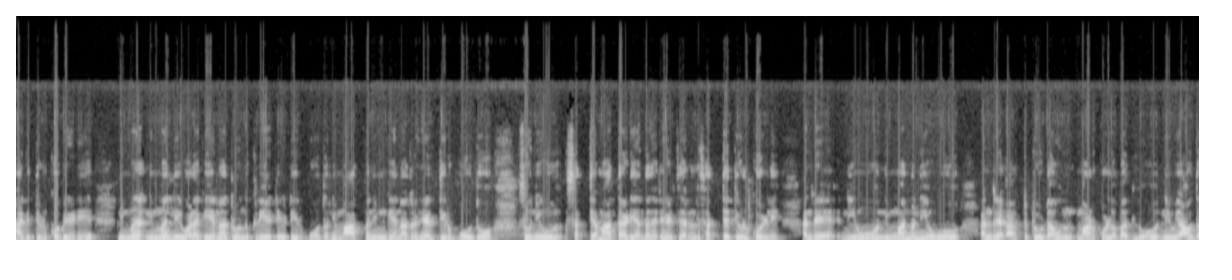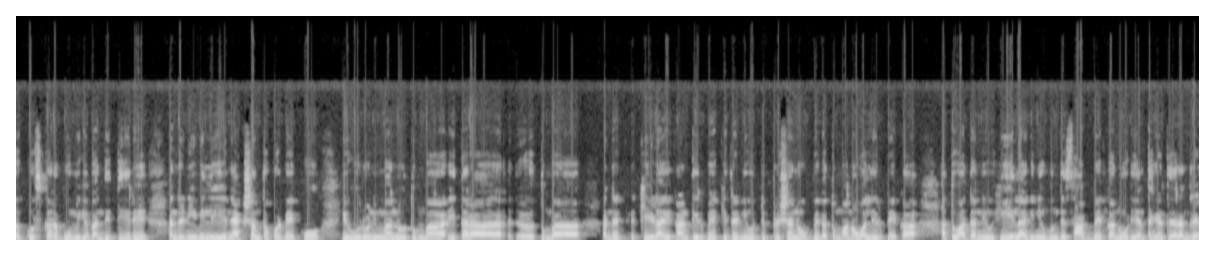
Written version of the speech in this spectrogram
ಹಾಗೆ ತಿಳ್ಕೊಬೇಡಿ. ನಿಮ್ಮ, ನಿಮ್ಮಲ್ಲಿ ಒಳಗೆ ಏನಾದರೂ ಒಂದು ಕ್ರಿಯೇಟಿವಿಟಿ ಇರ್ಬೋದು, ನಿಮ್ಮ ಆತ್ಮ ನಿಮ್ಗೆ ಏನಾದರೂ ಹೇಳ್ತಿರ್ಬೋದು. ಸೊ ನೀವು ಸತ್ಯ ಮಾತಾಡಿ ಅಂತ ಹೇಳ್ತಿದ್ದಾರೆ. ಅಂದರೆ ಸತ್ಯ ತಿಳ್ಕೊಳ್ಳಿ. ಅಂದರೆ ನೀವು ನಿಮ್ಮನ್ನು ನೀವು ಅಂದರೆ ಅರ್ತ್ ಟು ಡೌನ್ ಮಾಡ್ಕೊಳ್ಳೋ ಬದಲು ನೀವು ಯಾವುದಕ್ಕೋಸ್ಕರ ಭೂಮಿಗೆ ಬಂದಿದ್ದೀರಿ? ಅಂದರೆ ನೀವಿಲ್ಲಿ ಏನು ಆ್ಯಕ್ಷನ್ ತಗೊಳ್ಬೇಕು? ಇವರು ನಿಮ್ಮನ್ನು ತುಂಬ ಈ ಥರ ತುಂಬ ಅಂದರೆ ಕೀಳಾಗಿ ಕಾಣ್ತಿರ್ಬೇಕಿದ್ರೆ ನೀವು ಡಿಪ್ರೆಷನ್ ಹೋಗ್ಬೇಕಾ, ತುಂಬ ನೋವಲ್ಲಿರಬೇಕಾ, ಅಥವಾ ಅದನ್ನು ನೀವು ಹೀಲಾಗಿ ನೀವು ಮುಂದೆ ಸಾಗಬೇಕಾ ನೋಡಿ ಅಂತ ಹೇಳ್ತಿದ್ದಾರೆ ಅಂದರೆ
